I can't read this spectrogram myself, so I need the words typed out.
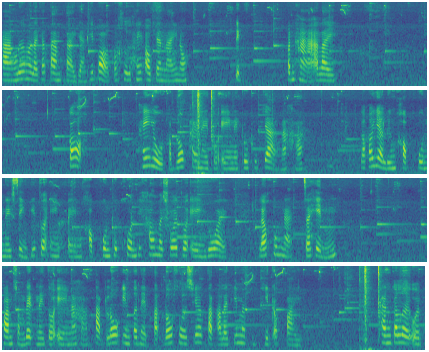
ทางเรื่องอะไรก็ตามแต่อย่างที่บอกก็คือให้ออแกไนซ์เนาะติดปัญหาอะไร ก็ให้อยู่กับโลกภายในตัวเองในทุกๆ อย่างนะคะแล้วก็อย่าลืมขอบคุณในสิ่งที่ตัวเองเป็น ขอบคุณทุกคนที่เข้ามาช่วยตัวเองด้วย แล้วคุณน่ะจะเห็นความสำเร็จในตัวเองนะคะ ตัดโลกอินเทอร์เน็ต ตัดโลกโซเชียล ตัดอะไรที่มันเป็นพิษออกไป ท่านก็เลยอวยพ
